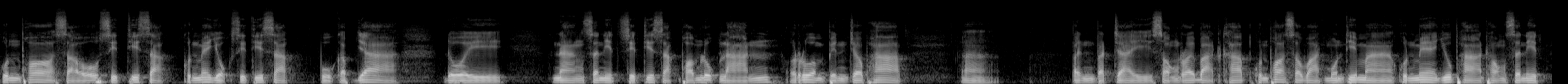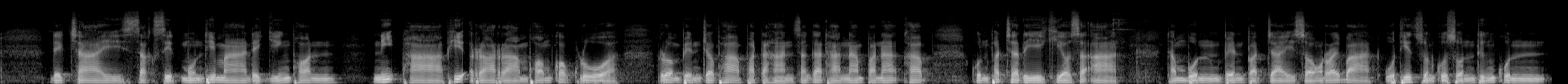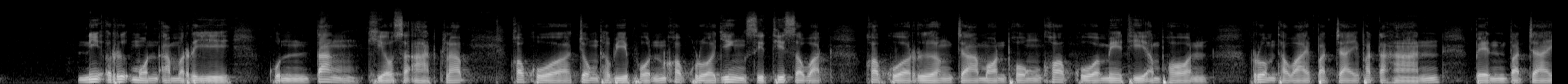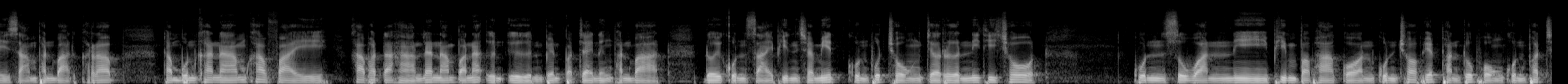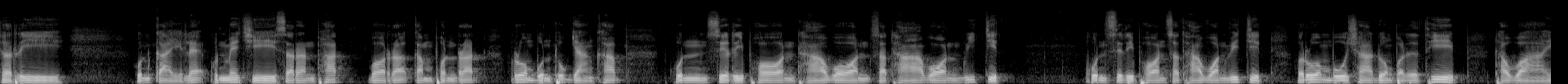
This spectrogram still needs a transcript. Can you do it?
คุณพ่อเสาสิทธิศักดิ์ คุณแม่หยกสิทธิศักดิ์ ปู่กับย่า โดย นางสนิทสิทธิศักดิ์พร้อมลูกหลาน ร่วมเป็นเจ้าภาพเป็นปัจจัย 200 บาทครับ คุณพ่อสวัสดิ์มนทิมา คุณแม่ยุพาทองสนิท เด็กชายศักดิ์สิทธิ์มนทิมา เด็กหญิงพรนิพาพิรารามพร้อมครอบครัวรวมเป็นเจ้าภาพพัตตาหารสังฆทานน้ำปนะครับ คุณพัชรีเขียวสะอาดทำบุญเป็นปัจจัย 200 บาท อุทิศส่วนกุศลถึงคุณนิรุมนอมรี คุณตั้งเขียวสะอาดครับ ครอบครัวจงทวีผล ครอบครัวยิ่งสิทธิสวัสดิ์ครอบครัวเรืองจามอนพงศ์ครอบครัวเมธีอัมพร ร่วมถวายปัจจัยพัตตาหาร เป็นปัจจัย 3,000 บาทครับทำบุญค่าน้ำค่าไฟ ค่าพัตตาหารและน้ำปานะอื่น ๆ เป็นปัจจัย 1,000 บาท โดยคุณสายพินชมิตร คุณพุทธชงเจริญนิธิโชตคุณสุวรรณีพิมพ์ประภากร คุณช่อเพชรพันธุพงศ์คุณพัชรี คุณไก่และคุณแม่ชีสรันพัฒน์บรกำพลรัตร่วมบุญทุกอย่างครับ คุณสิริพร ถาวร สถาวรวิจิต คุณสิริพร สถาวรวิจิตรร่วมบูชาดวงประทีปถวาย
